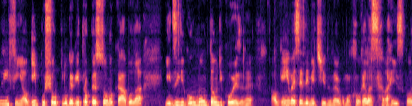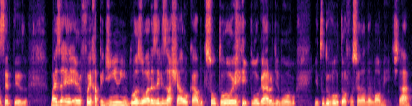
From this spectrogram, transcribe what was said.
enfim, alguém puxou o plug, alguém tropeçou no cabo lá e desligou um montão de coisa, né? Alguém vai ser demitido, né? Alguma com relação a isso, com certeza. Mas é, é, foi rapidinho, em duas horas eles acharam o cabo que soltou e plugaram de novo e tudo voltou a funcionar normalmente, tá?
